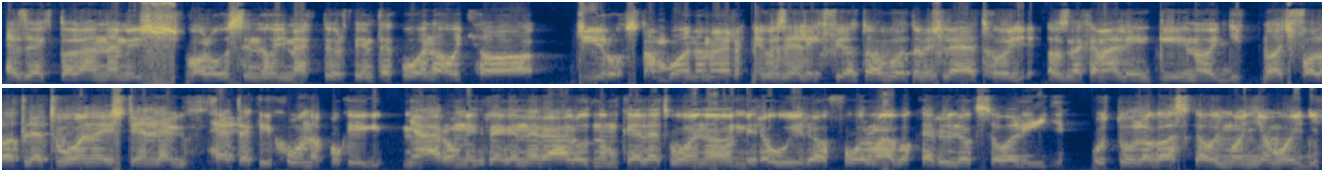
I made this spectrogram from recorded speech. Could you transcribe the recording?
ezek talán nem is valószínű, hogy megtörténtek volna, hogyha gyíroztam volna, mert még az elég fiatal voltam, és lehet, hogy az nekem eléggé nagy, nagy falat lett volna, és tényleg hetekig, hónapokig nyáron még regenerálódnom kellett volna, mire újra a formába kerülök, szóval így utólag azt kell, hogy mondjam, hogy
